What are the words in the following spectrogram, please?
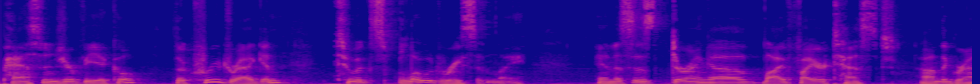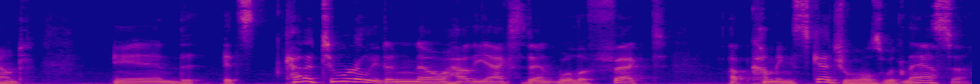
passenger vehicle, the Crew Dragon, to explode recently. And this is during a live fire test on the ground. And it's kind of too early to know how the accident will affect upcoming schedules with NASA.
